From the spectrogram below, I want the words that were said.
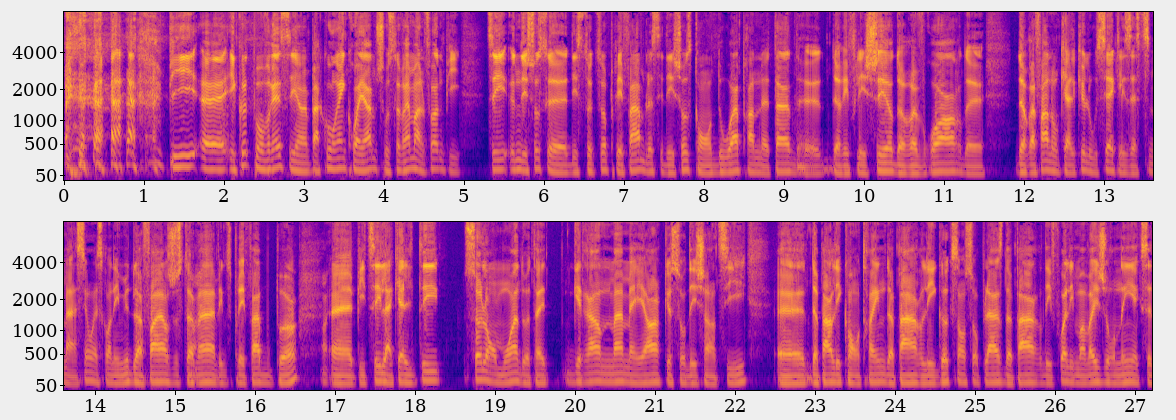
Puis, euh, écoute, pour vrai, c'est un parcours incroyable. Je trouve ça vraiment le fun. Puis, tu sais, une des choses, euh, des structures préfables, c'est des choses qu'on doit prendre le temps de, de réfléchir, de revoir, de, de refaire nos calculs aussi avec les estimations. Est-ce qu'on est mieux de le faire justement avec du préfab ou pas? Ouais. Euh, puis, tu sais, la qualité, selon moi, doit être grandement meilleure que sur des chantiers, euh, de par les contraintes, de par les gars qui sont sur place, de par des fois les mauvaises journées, etc.,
